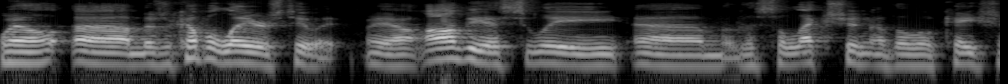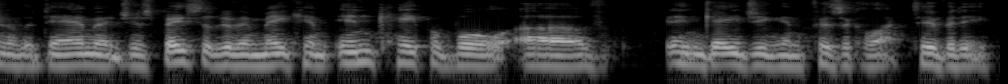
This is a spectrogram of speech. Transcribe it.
Well, um, there's a couple layers to it. You know, obviously, um, the selection of the location of the damage is basically going to make him incapable of engaging in physical activity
